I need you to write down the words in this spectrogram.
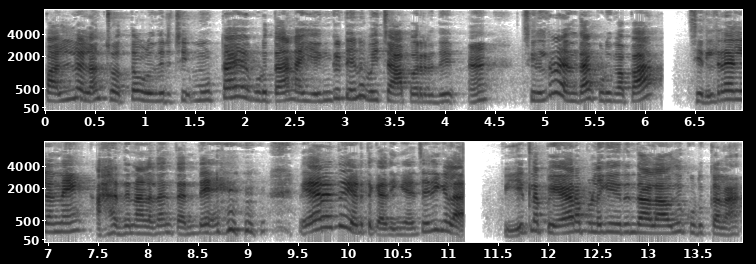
பல்லெல்லாம் சொத்த உழுதுருச்சு முட்டாயை கொடுத்தா நான் எங்கிட்டேன்னு போய் சாப்பிட்றது ஆ? சில்லறை இருந்தா கொடுங்கப்பா. சில்லறை இல்லைன்னே அதனால தான் தந்தேன். வேற எதுவும் எடுத்துக்காதீங்க சரிங்களா? வீட்டில் பேர பிள்ளைங்க இருந்தாலாவது கொடுக்கலாம்.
